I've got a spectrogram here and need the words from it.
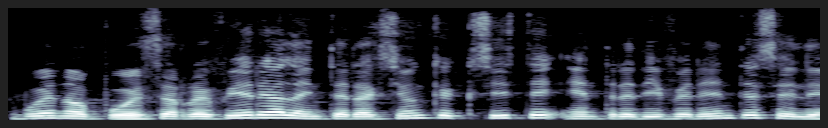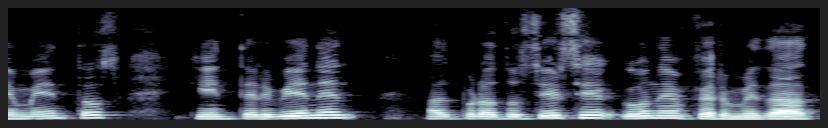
Bueno, pues se refiere a la interacción que existe entre diferentes elementos que intervienen al producirse una enfermedad.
